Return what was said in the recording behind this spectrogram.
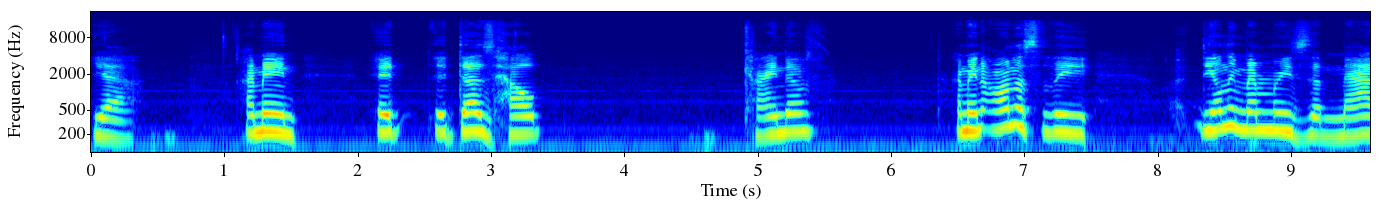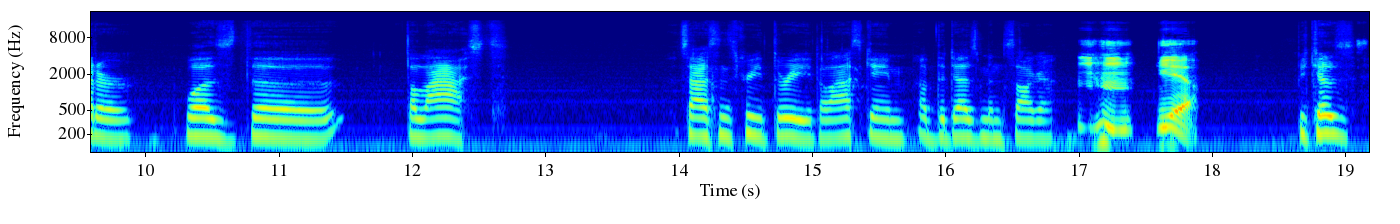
Yeah. I mean, it it does help kind of. I mean, honestly, the only memories that matter was the the last Assassin's Creed 3, the last game of the Desmond saga, hmm Yeah. because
